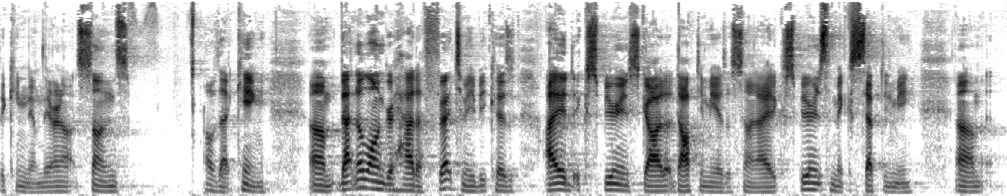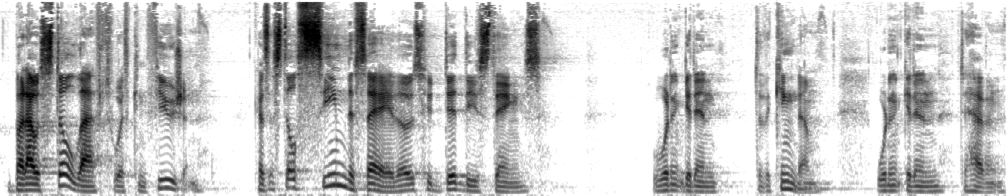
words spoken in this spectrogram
the kingdom. They are not sons of that king. Um, that no longer had a threat to me because I had experienced God adopting me as a son. I had experienced Him accepting me. Um, but I was still left with confusion because it still seemed to say those who did these things wouldn't get into the kingdom, wouldn't get into heaven.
